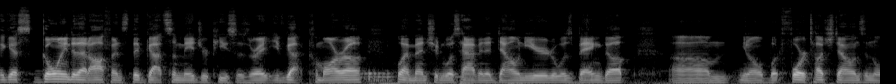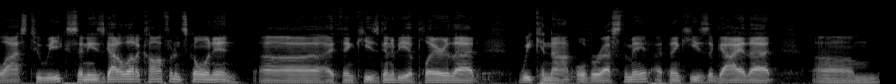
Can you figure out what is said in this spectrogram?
I guess going to that offense, they've got some major pieces, right? You've got Kamara, who I mentioned was having a down year, was banged up, um, you know, but four touchdowns in the last two weeks, and he's got a lot of confidence going in. Uh, I think he's going to be a player that we cannot overestimate. I think he's a guy that, um,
